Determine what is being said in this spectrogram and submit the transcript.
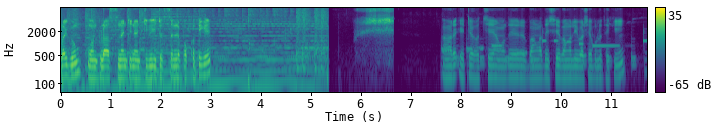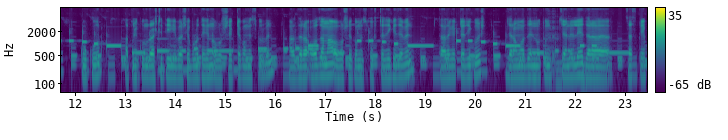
আলাইকুম one plus ninety nine TV YouTube চ্যানেলের পক্ষ থেকে। আর এটা হচ্ছে আমাদের বাংলাদেশে, বাঙালি ভাষায় বলে থাকি, কুকুর। আপনি কোন রাষ্ট্র থেকে ভাষায় বলে থাকেন, অবশ্যই একটা কমেন্টস করবেন। আর যারা অজানা, অবশ্যই কমেন্টস বক্সটা দেখে যাবেন। তার আগে একটা রিকোয়েস্ট যারা আমাদের নতুন চ্যানেলে যারা সাবস্ক্রাইব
